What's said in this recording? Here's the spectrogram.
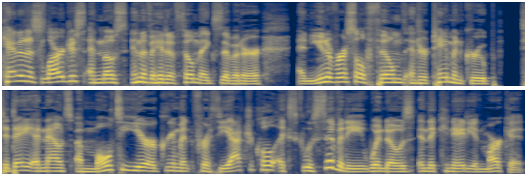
Canada's largest and most innovative film exhibitor and Universal Filmed Entertainment Group today announced a multi year agreement for theatrical exclusivity windows in the Canadian market.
